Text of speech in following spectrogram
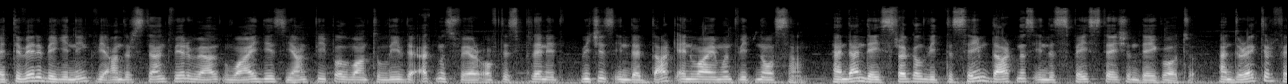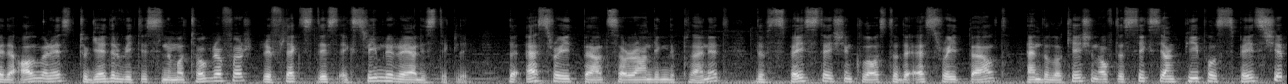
At the very beginning, we understand very well why these young people want to leave the atmosphere of this planet, which is in the dark environment with no sun. And then they struggle with the same darkness in the space station they go to. And director Fede Alvarez, together with his cinematographer, reflects this extremely realistically. The asteroid belt surrounding the planet, the space station close to the asteroid belt, and the location of the six young people's spaceship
